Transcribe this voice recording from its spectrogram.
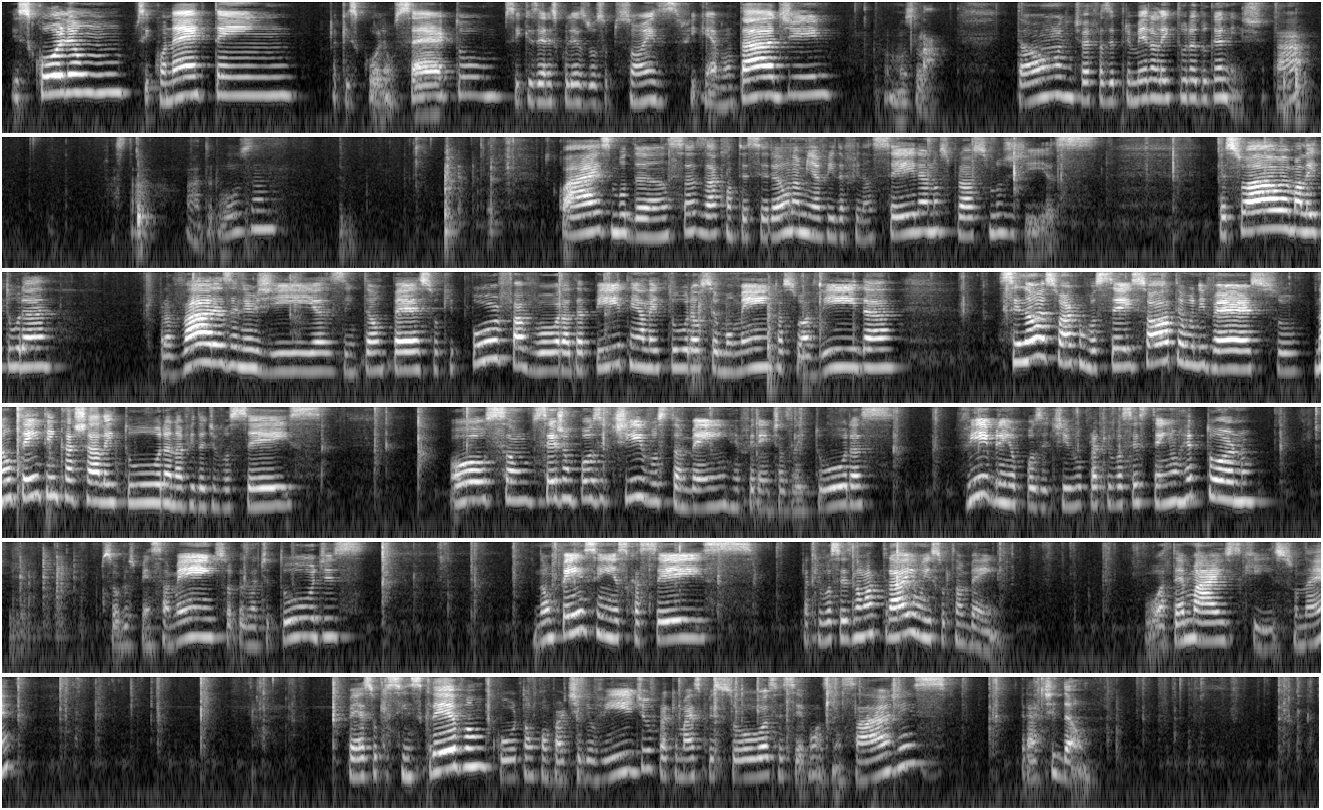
Escolham, se conectem, para que escolham certo. Se quiserem escolher as duas opções, fiquem à vontade. Vamos lá. Então, a gente vai fazer a primeira leitura do Ganesha, tá? Afastar a drusa. Quais mudanças acontecerão na minha vida financeira nos próximos dias? Pessoal, é uma leitura para várias energias, então peço que, por favor, adaptem a leitura ao seu momento, à sua vida. Se não é soar com vocês, só tem o universo. Não tentem encaixar a leitura na vida de vocês. Ouçam, sejam positivos também referente às leituras. Vibrem o positivo para que vocês tenham retorno sobre os pensamentos, sobre as atitudes. Não pensem em escassez, para que vocês não atraiam isso também. Ou até mais que isso, né? Peço que se inscrevam, curtam, compartilhem o vídeo para que mais pessoas recebam as mensagens. Gratidão.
